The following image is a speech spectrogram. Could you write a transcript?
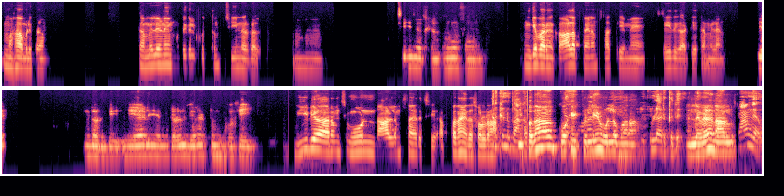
மகாபலிபுரம். தமிழினை முதுகில் குத்தும் சீனர்கள். சீனர்கள். இங்க பாருங்க காலப்பயணம் சாத்தியமே. செய்து காட்டிய தமிழன். ஏலியன்கள் விரட்டும் குகை. வீடியோ ஆரம்பிச்சு மூணு நாலு நிமிஷம் ஆயிருச்சு. அப்பதான் இதை சொல்றான். இப்பதான் குகைக்குள்ளேயே உள்ள போறான். உள்ள இருக்குது. நல்ல வேளை நாலு வாங்க.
